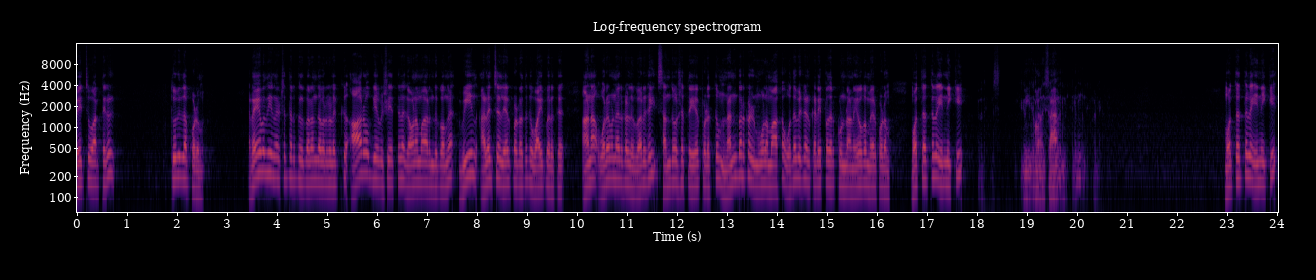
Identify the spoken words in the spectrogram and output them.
பேச்சுவார்த்தைகள் துரிதப்படும். ரேவதி நட்சத்திரத்தில் பிறந்தவர்களுக்கு ஆரோக்கிய விஷயத்தில் கவனமாக இருந்துக்கோங்க. வீண் அலைச்சல் ஏற்படுறதுக்கு வாய்ப்பு இருக்குது ஆனால் உறவினர்கள் வருகை சந்தோஷத்தை ஏற்படுத்தும். நண்பர்கள் மூலமாக உதவிகள் கிடைப்பதற்குண்டான யோகம் ஏற்படும். மொத்தத்தில் இன்னைக்கு மொத்தத்தில் இன்னைக்கு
